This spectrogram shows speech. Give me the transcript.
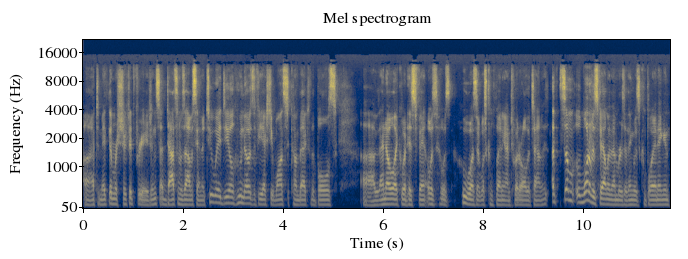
uh, to make them restricted free agents. Uh, Dotson was obviously on a two way deal. Who knows if he actually wants to come back to the Bulls? Uh, I know like what his fan was was who was it was complaining on Twitter all the time. Uh, Some one of his family members I think was complaining and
